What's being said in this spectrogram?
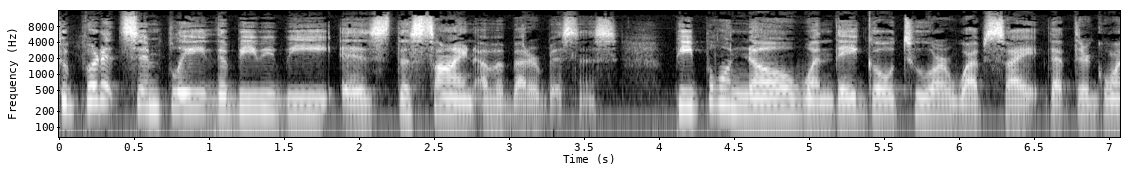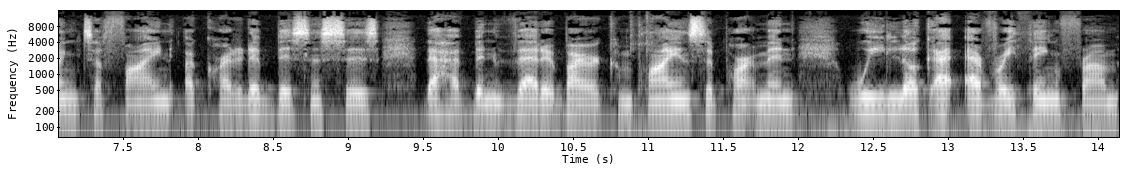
To put it simply, the BBB is the sign of a better business. People know when they go to our website that they're going to find accredited businesses that have been vetted by our compliance department. We look at everything from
